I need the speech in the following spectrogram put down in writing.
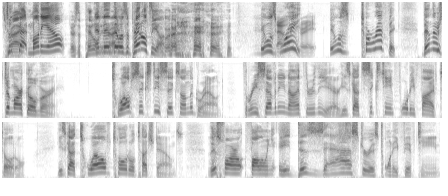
took right. that money out. There's a penalty, and then right? there was a penalty on it. It was That was great. great. It was terrific. Then there's DeMarco Murray. 1266 on the ground, 379 through the air. He's got 1645 total. He's got 12 total touchdowns. This far following a disastrous 2015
